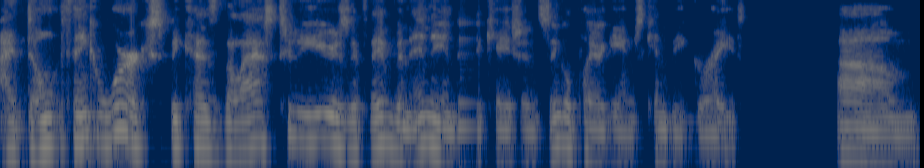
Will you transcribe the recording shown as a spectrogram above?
I don't think works because the last two years, if they've been any indication, single player games can be great. Um,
